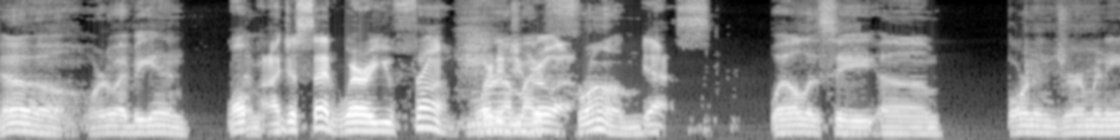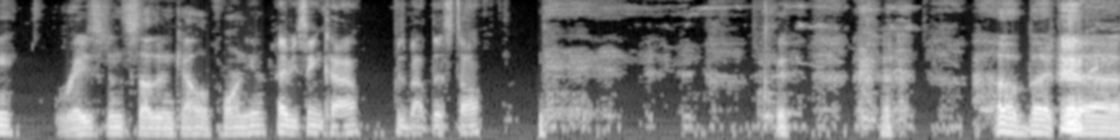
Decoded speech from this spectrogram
Oh, where do I begin? Well, I'm- I just said, where are you from? Where, did am you I grow up? from? Yes. Well, let's see. Um, born in Germany, raised in Southern California. Have you seen Kyle? He's about this tall. Uh, but uh,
